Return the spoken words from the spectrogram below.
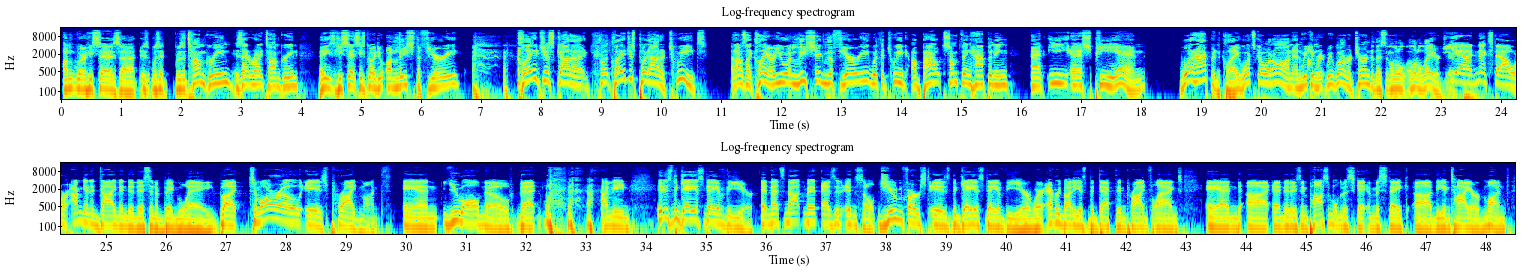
On where he says, uh, is, was it, was it Tom Green? Is that right? Tom Green? And he, he says he's going to unleash the fury. Clay just got a, Clay just put out a tweet and I was like, Clay, are you unleashing the fury with a tweet about something happening at ESPN? What happened, Clay? What's going on? And we can re- we want to return to this in a little a little later. Too. Yeah, next hour I'm going to dive into this in a big way. But tomorrow is Pride Month, and you all know that, I mean, it is the gayest day of the year. And that's not meant as an insult. June 1st is the gayest day of the year where everybody is bedecked in pride flags. And, uh, and it is impossible to mistake, mistake, uh, the entire month.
